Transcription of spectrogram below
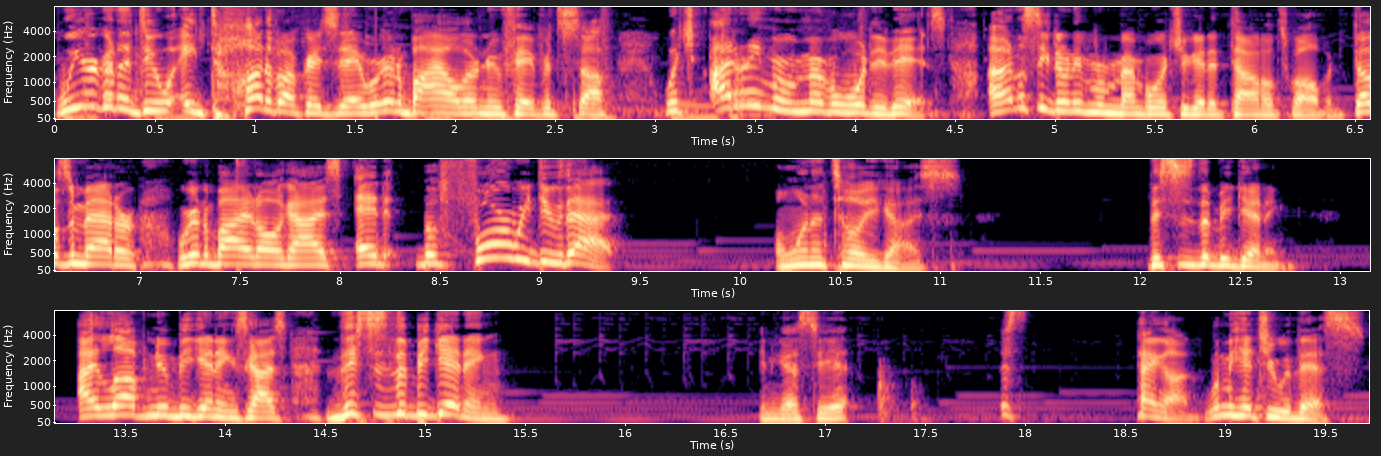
We are gonna do a ton of upgrades today. We're gonna buy all our new favorite stuff, which I don't even remember what it is. I honestly don't even remember what you get at Town Hall 12, but it doesn't matter. We're gonna buy it all, guys. And before we do that, I want to tell you guys, this is the beginning. I love new beginnings, guys. This is the beginning. Can you guys see it? Just hang on. Let me hit you with this.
